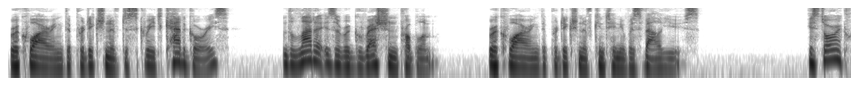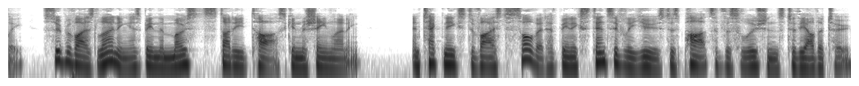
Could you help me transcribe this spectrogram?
requiring the prediction of discrete categories, and the latter is a regression problem, requiring the prediction of continuous values. Historically, supervised learning has been the most studied task in machine learning and techniques devised to solve it have been extensively used as parts of the solutions to the other two.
